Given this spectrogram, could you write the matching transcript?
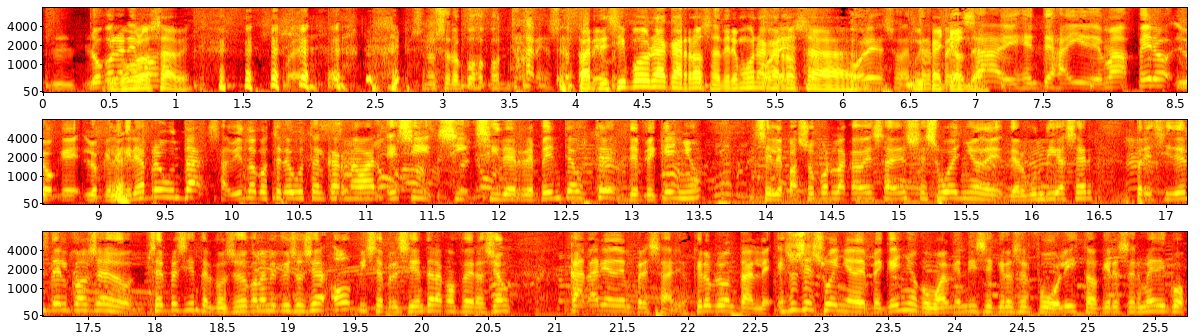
Sí. Luego ¿Y cómo lo sabe? Eso no se lo puedo contar. Eso también- Participo de una carroza, tenemos una por carroza eso, por eso, muy entre y gente ahí y demás. Pero lo que, lo que le quería preguntar, sabiendo que a usted le gusta el carnaval, es si, si, si de repente a usted, de pequeño, se le pasó por la cabeza ese sueño de, de algún día ser presidente del Consejo, ser presidente del Consejo Económico y Social o vicepresidente de la Confederación Canaria de Empresarios. Quiero preguntarle, ¿eso se sueña de pequeño? Como alguien dice, quiero ser futbolista o quiere ser médico.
